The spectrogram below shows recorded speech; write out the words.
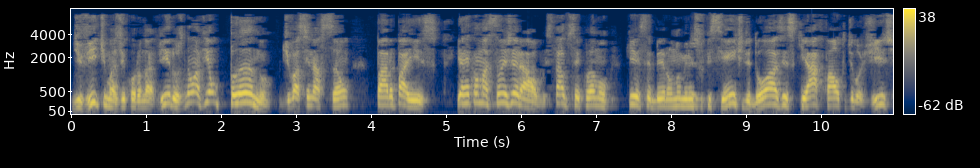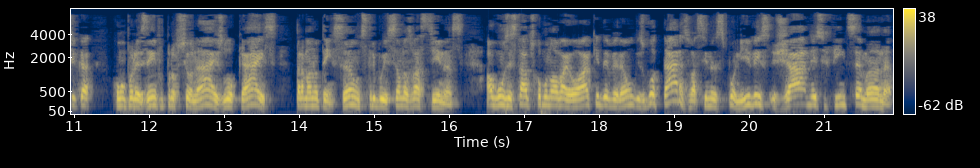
de vítimas de coronavírus, não havia um plano de vacinação para o país. E a reclamação é geral. Estados reclamam que receberam um número insuficiente de doses, que há falta de logística, como, por exemplo, profissionais locais para manutenção e distribuição das vacinas. Alguns estados, como Nova York, deverão esgotar as vacinas disponíveis já nesse fim de semana.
